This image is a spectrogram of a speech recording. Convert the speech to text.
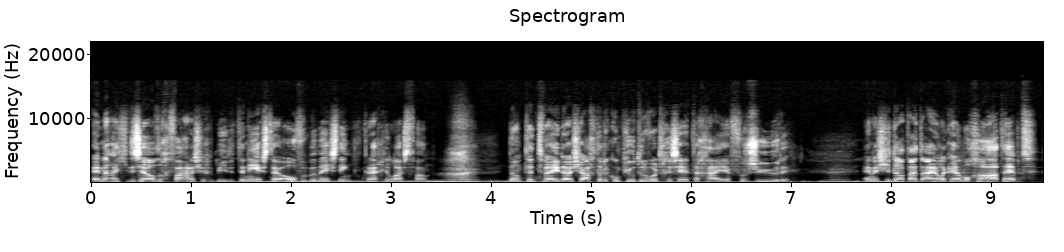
en dan had je dezelfde gevaarlijke gebieden. Ten eerste overbemesting, krijg je last van. Dan ten tweede, als je achter de computer wordt gezet, dan ga je verzuren. En als je dat uiteindelijk helemaal gehad hebt,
